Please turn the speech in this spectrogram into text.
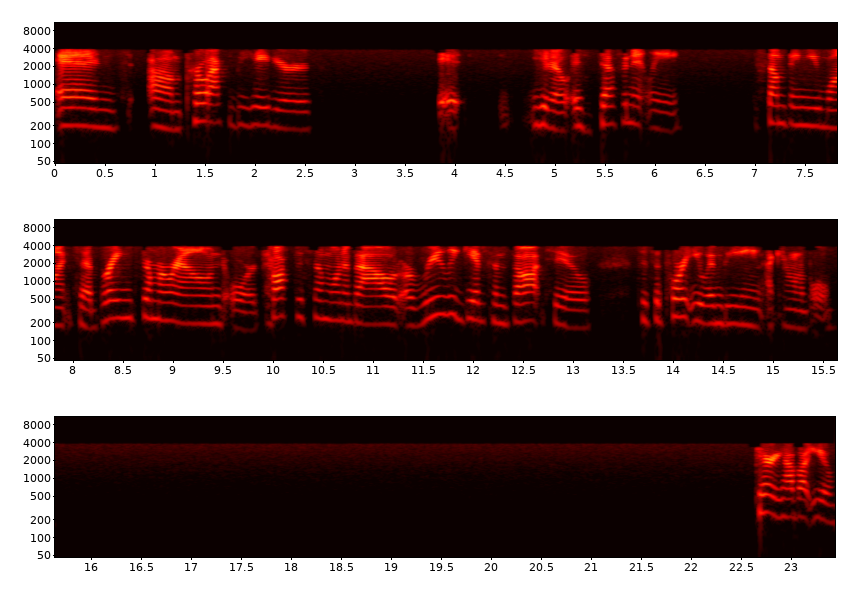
And um proactive behaviors it you know is definitely something you want to brainstorm around or talk to someone about or really give some thought to to support you in being accountable. Terry, how about you?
